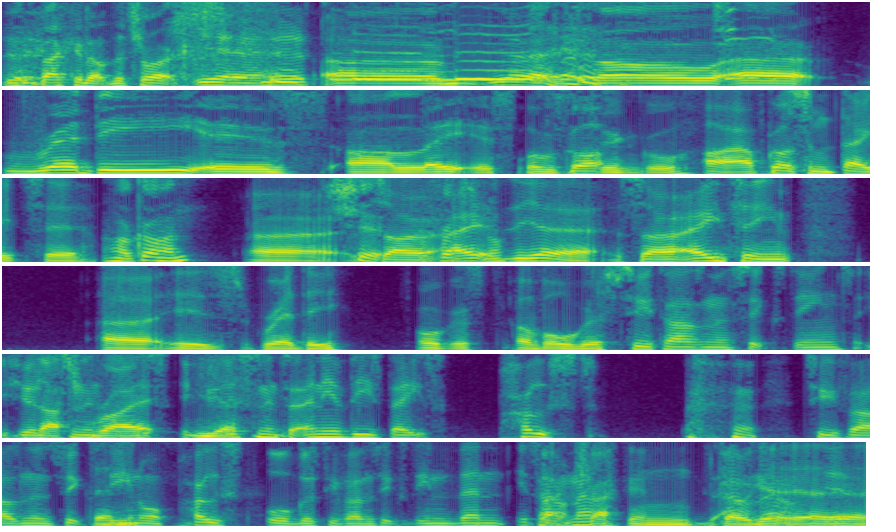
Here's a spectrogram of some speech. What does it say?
Just backing up the truck. yeah. Um, yeah. So, uh, Ready is our latest Well, we've got- single. All right, I've got some dates here. Oh, go on. Uh, Shit, so eight- yeah, so 18th uh, is ready August. of August. 2016. If you're That's listening right, to this, if you're yes. listening to any of these dates post 2016 Then- or post August 2016, then it's out now. Track and go get now, yeah, yeah, yeah, Or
